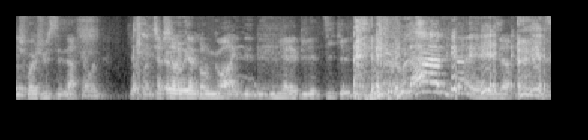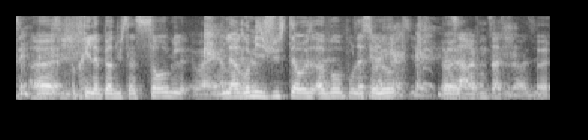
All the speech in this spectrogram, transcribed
Et je vois juste César qui est en mode- qui est en train de chercher Euh, un oui. câble dans le noir avec des, des lumières épileptiques. Et ah putain et, Euh, impossible. après, il a perdu sa sangle. Ouais, Il l'a remis juste av- avant pour ça, le solo. classe, il a- Ouais. Ça, raconte ça, vas-y. Ouais.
